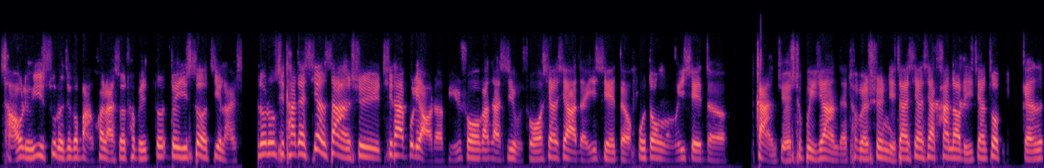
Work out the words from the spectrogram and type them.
潮流艺术的这个板块来说，特别对对于设计来说，很多东西它在线上是替代不了的。比如说刚才是有说线下的一些的互动，一些的感觉是不一样的。特别是你在线下看到的一件作品，跟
